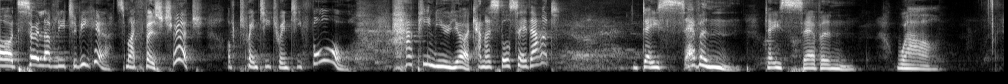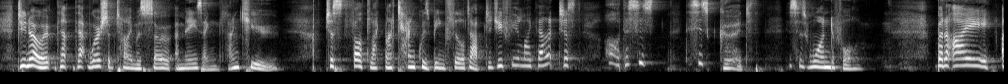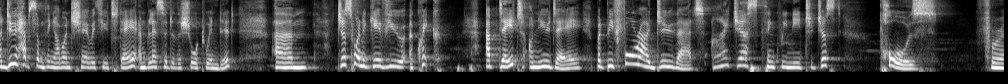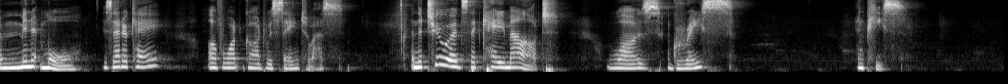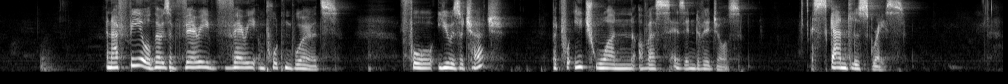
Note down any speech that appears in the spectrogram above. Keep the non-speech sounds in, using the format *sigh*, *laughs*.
Oh, it's so lovely to be here. It's my first church of 2024. Happy New Year. Can I still say that? Day seven. Day seven. Wow. Do you know that, that worship time was so amazing? Thank you. Just felt like my tank was being filled up. Did you feel like that? Just, oh, this is this is good. This is wonderful. But I, I do have something I want to share with you today, and blessed are the short winded. Um, just want to give you a quick update on New Day. But before I do that, I just think we need to just pause for a minute more. Is that okay? Of what God was saying to us. And the two words that came out was grace and peace. And I feel those are very, very important words for you as a church, but for each one of us as individuals. Scandalous grace,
